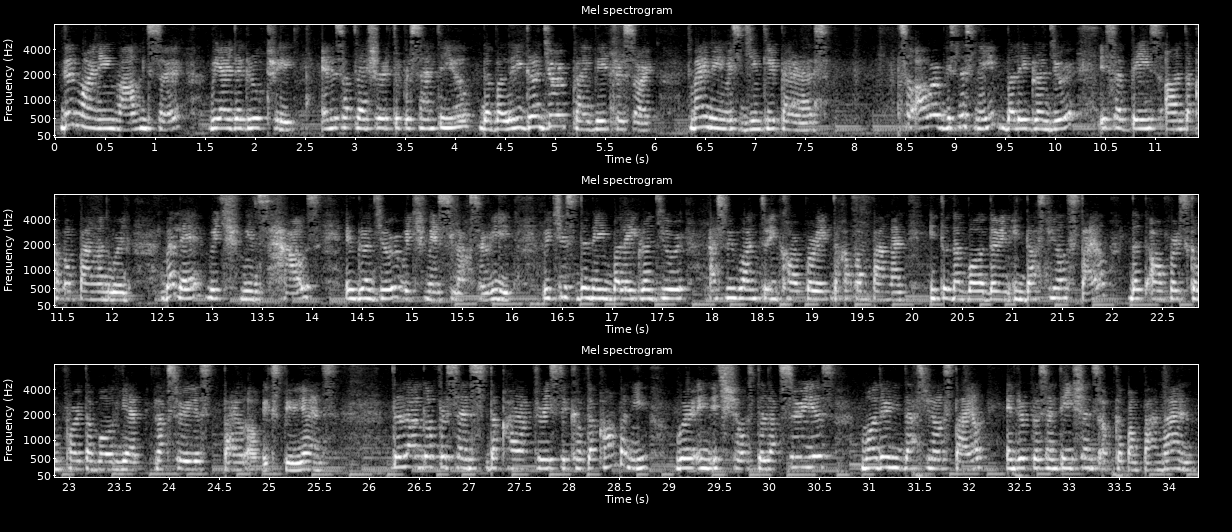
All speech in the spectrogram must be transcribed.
Good morning, Ma'am and Sir. We are the Group 3, and it's a pleasure to present to you the Balay Grandeur Private Resort. My name is Jinky Perez. So our business name, Balay Grandeur, is based on the Kapampangan word Balay, which means house, and Grandeur, which means luxury, which is the name Balay Grandeur as we want to incorporate the Kapampangan into the modern industrial style that offers comfortable yet luxurious style of experience. The logo presents the characteristic of the company wherein it shows the luxurious, modern industrial style and representations of Kapampangan.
